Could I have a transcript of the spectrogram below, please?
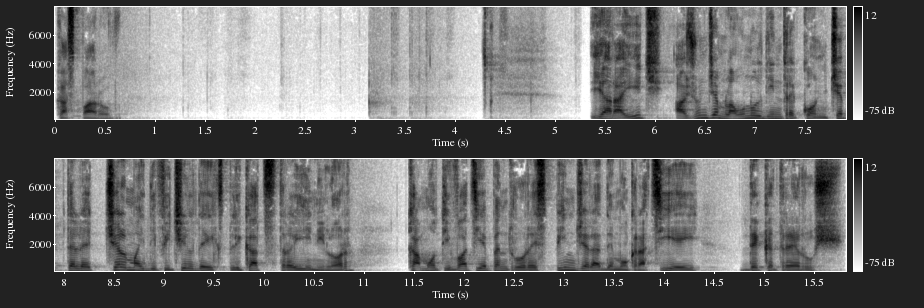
Kasparov. Iar aici ajungem la unul dintre conceptele cel mai dificil de explicat străinilor ca motivație pentru respingerea democrației de către ruși.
